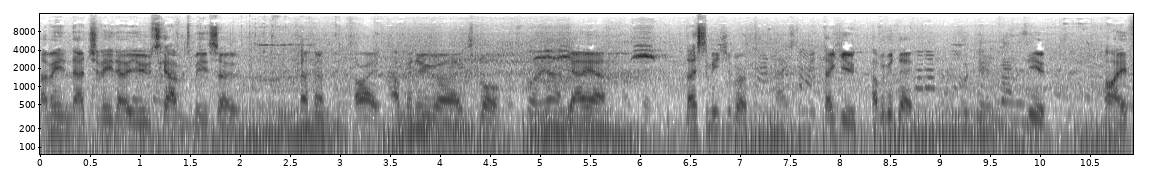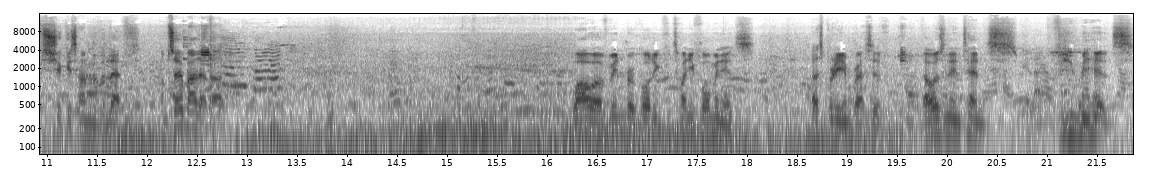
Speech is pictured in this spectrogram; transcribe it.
I mean, actually, no, you scammed me, so. All right, I'm going to uh, explore. yeah. Yeah, yeah. Nice to meet you, bro. Nice to meet Thank you. Have a good day. See you. Oh, I shook his hand with the left. I'm so bad at that. Wow, I've been recording for 24 minutes. That's pretty impressive. That was an intense few minutes.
